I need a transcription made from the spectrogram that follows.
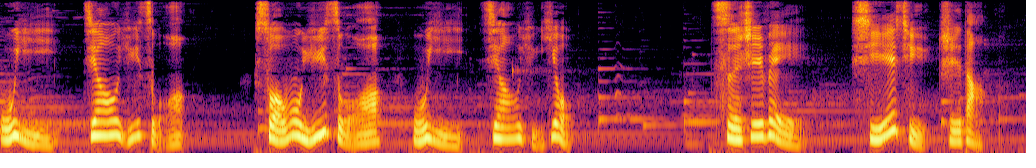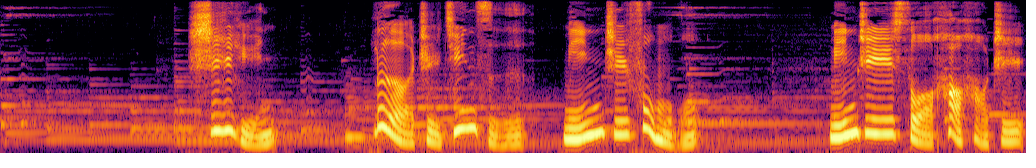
无以交于左；所恶与左，无以交于右。此之谓协举之道。诗云：“乐之君子，民之父母。民之所好好之。”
